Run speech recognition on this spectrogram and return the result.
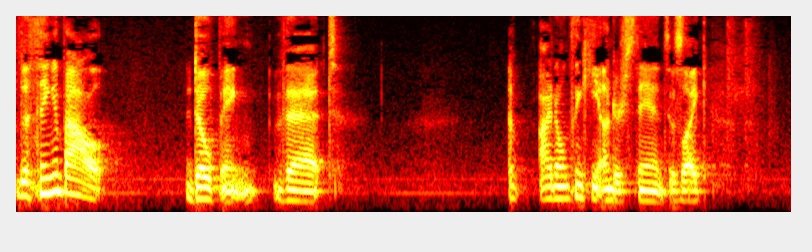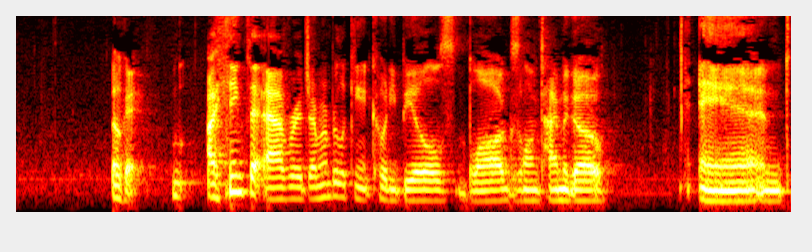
the thing about doping that i don't think he understands is like okay i think the average i remember looking at cody beals' blogs a long time ago and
